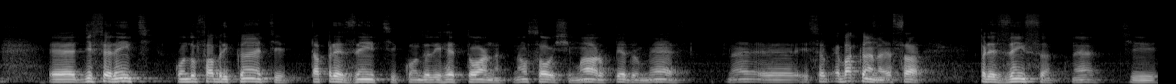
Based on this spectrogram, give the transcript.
é diferente quando o fabricante está presente, quando ele retorna, não só o Shimaro, o Pedro Messi, né? É, isso é, bacana, essa presença, né? De,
